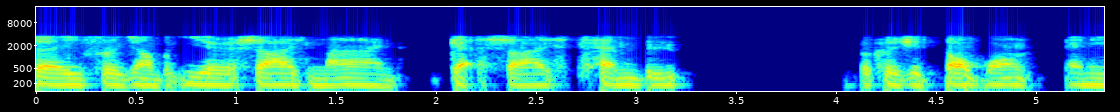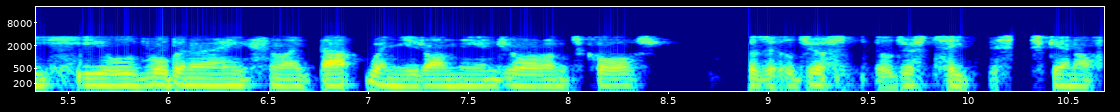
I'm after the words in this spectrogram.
say for example you're a size nine, get a size ten boot because you don't want any heel rubbing or anything like that when you're on the endurance course because it'll just it'll just take the skin off.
